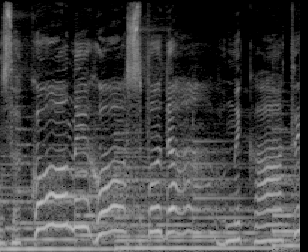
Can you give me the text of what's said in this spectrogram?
У закони Господа вникати,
